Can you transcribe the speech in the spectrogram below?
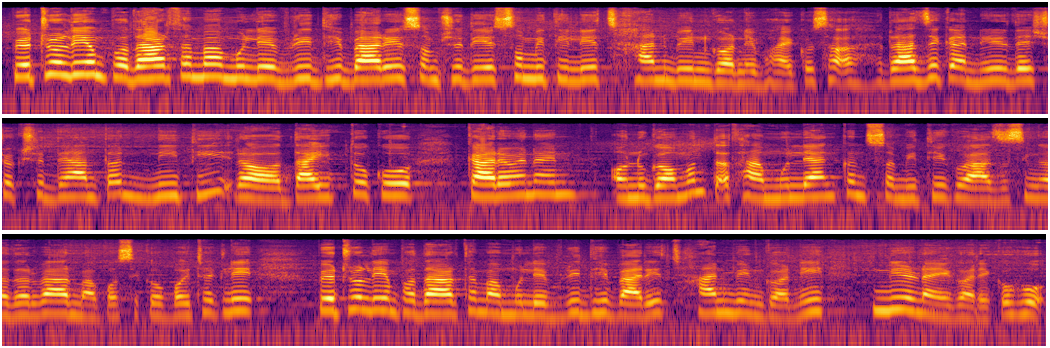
पेट्रोलियम पदार्थमा मूल्य वृद्धिबारे संसदीय समितिले छानबिन गर्ने भएको छ। राज्यका निर्देशक सिद्धान्त नीति र दायित्वको कार्यान्वयन अनुगमन तथा मूल्याङ्कन समितिको आज सिंहदरबारमा बसेको बैठकले पेट्रोलियम पदार्थमा मूल्य वृद्धिबारे छानबिन गर्ने निर्णय गरेको हो।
